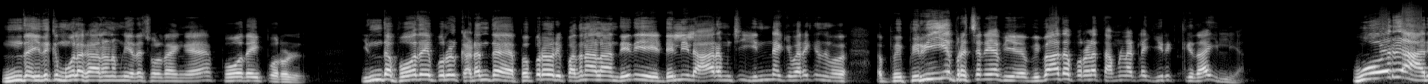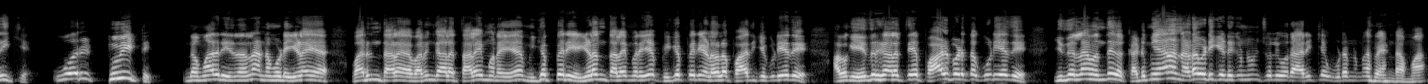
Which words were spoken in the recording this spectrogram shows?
இந்த இதுக்கு மூல காரணம்னு எதை சொல்கிறாங்க போதைப் பொருள். இந்த போதைப் பொருள் கடந்த பிப்ரவரி பதினாலாம் தேதி டெல்லியில் ஆரம்பித்து இன்னைக்கு வரைக்கும் பெ- பெரிய பிரச்சனையாக வி விவாத பொருளாக தமிழ்நாட்டில் இருக்குதா இல்லையா? ஒரு அறிக்கை ஒரு ட்வீட்டு இந்த மாதிரி இதெல்லாம் நம்முடைய இளைய வருந்தல வருங்கால தலைமுறையை மிகப்பெரிய இளம் தலைமுறையை மிகப்பெரிய அளவில் பாதிக்கக்கூடியது. அவங்க எதிர்காலத்தையே பாழ்படுத்தக்கூடியது. இதெல்லாம் வந்து கடுமையான நடவடிக்கை எடுக்கணும்னு சொல்லி ஒரு அறிக்கை உடனுமே வேண்டாமா?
